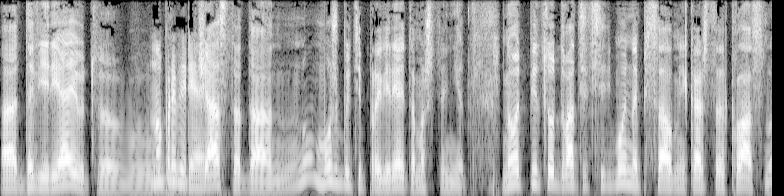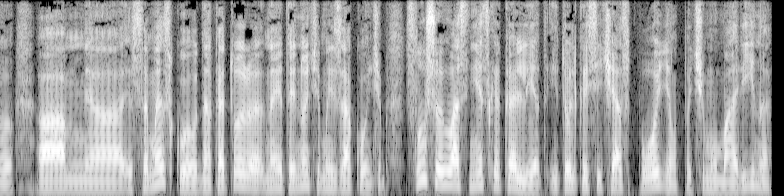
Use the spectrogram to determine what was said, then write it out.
э, доверяют. Ну, проверяют. Часто, да. Ну, может быть, и проверяют, а может и нет. Но вот 527 написал, мне кажется, классную а, а, смс-ку, на, которой, на этой ноте мы и закончим. Слушаю вас несколько столько лет и только сейчас понял, почему Марина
